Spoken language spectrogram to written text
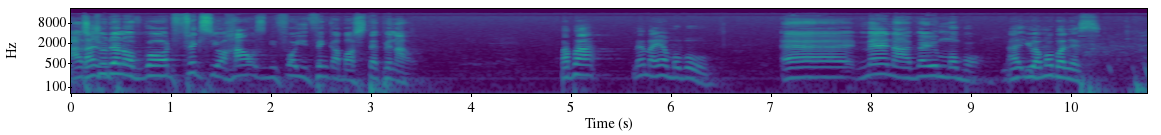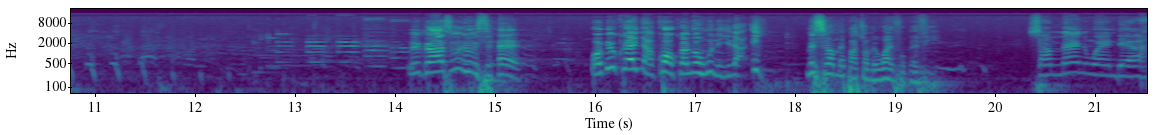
As children of God, fix your house before you think about stepping out. papa mɛma yɛ mmɔbɔ o Uh, men are very mobile. Uh, you are mobileless. because when you say, Obi kura nya kɔ kura no hu ne yira, eh, mesrɛ me patɔ me wife obefi. Some men, when they, are,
